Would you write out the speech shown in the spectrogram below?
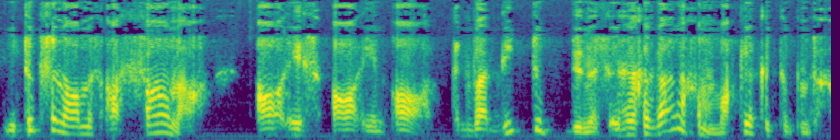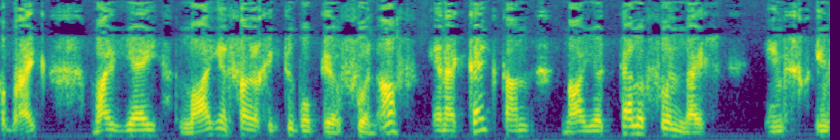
Die tips se naam is Asana. ASANA. En wat die toep doen is, is 'n geweldige maklike toep om te gebruik, maar jy laai eenvoudig die toep op jou foon af en hy kyk dan na jou telefoonlys en, en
